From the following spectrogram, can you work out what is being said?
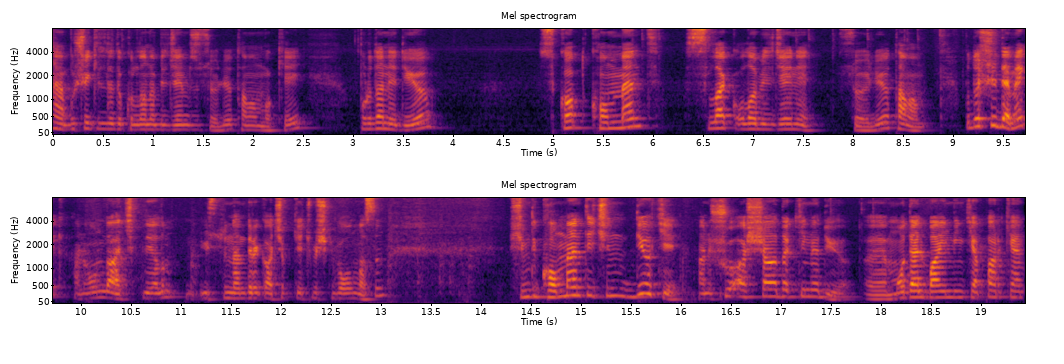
Ha, bu şekilde de kullanabileceğimizi söylüyor. Tamam okey. Burada ne diyor? Scoped comment slack olabileceğini söylüyor. Tamam. Bu da şu demek. Hani onu da açıklayalım. Üstünden direkt açıp geçmiş gibi olmasın. Şimdi comment için diyor ki hani şu aşağıdaki ne diyor? E, model binding yaparken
